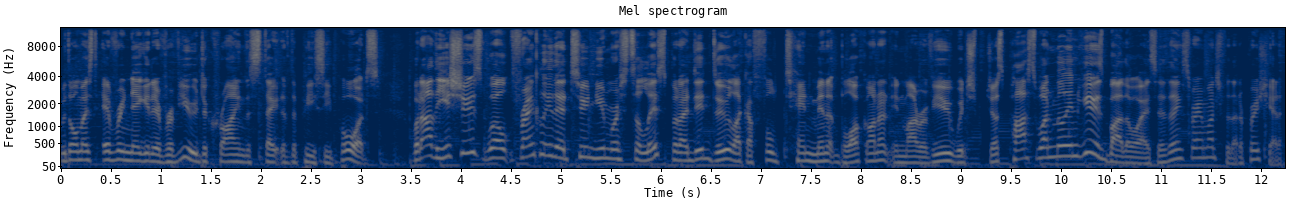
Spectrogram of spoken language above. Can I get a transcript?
with almost every negative review decrying the state of the PC port. What are the issues? Well, frankly, they're too numerous to list, but I did do like a full 10 minute block on it in my review, which just passed 1 million views, by the way, so thanks very much for that, appreciate it.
